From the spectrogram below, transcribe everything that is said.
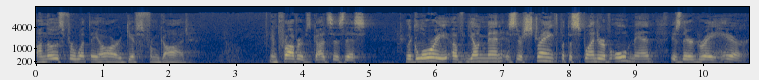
on those for what they are gifts from God. In Proverbs, God says this The glory of young men is their strength, but the splendor of old men is their gray hair.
